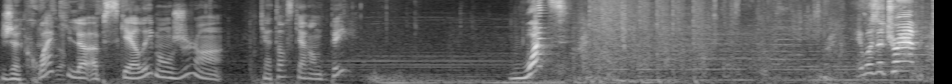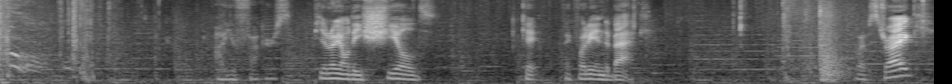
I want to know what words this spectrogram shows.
Je crois qu'il a upscalé mon jeu en 1440p. What? It was a trap! Oh, you fuckers? Puis là, ils ont des shields. Ok, fait qu'il faut aller in the back. Web strike.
